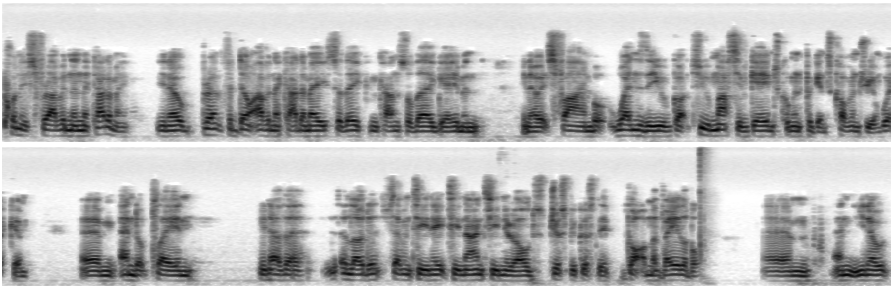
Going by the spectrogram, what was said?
punished for having an academy. You know, Brentford don't have an academy, so they can cancel their game and, you know, it's fine. But Wednesday, you've got two massive games coming up against Coventry and Wycombe, um, end up playing, you know, the, a load of 17, 18, 19 year olds just because they've got them available. Um, and, you know,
